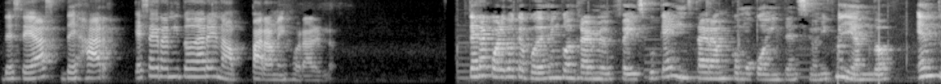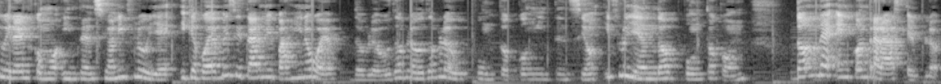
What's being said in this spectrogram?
deseas dejar ese granito de arena para mejorarlo. Te recuerdo que puedes encontrarme en Facebook e Instagram como con Intención Influyendo, en Twitter como Intención Influye y que puedes visitar mi página web www.conintencioninfluyendo.com donde encontrarás el blog.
